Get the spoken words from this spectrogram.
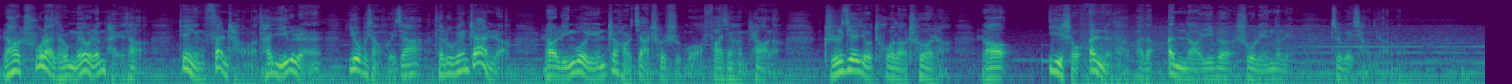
然后出来的时候没有人陪她，电影散场了，她一个人又不想回家，在路边站着，然后林过云正好驾车驶过，发现很漂亮。直接就拖到车上，然后一手摁着他，把他摁到一个树林子里，就给强奸了。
